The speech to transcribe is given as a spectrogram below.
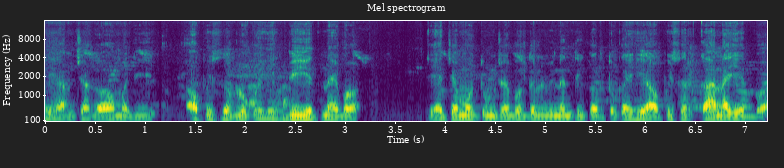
हे आमच्या गावामध्ये ऑफिसर लोक एक बी येत नाही बा. याच्यामुळे तुमच्याबद्दल विनंती करतो का हे ऑफिसर का नाही येत बा?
